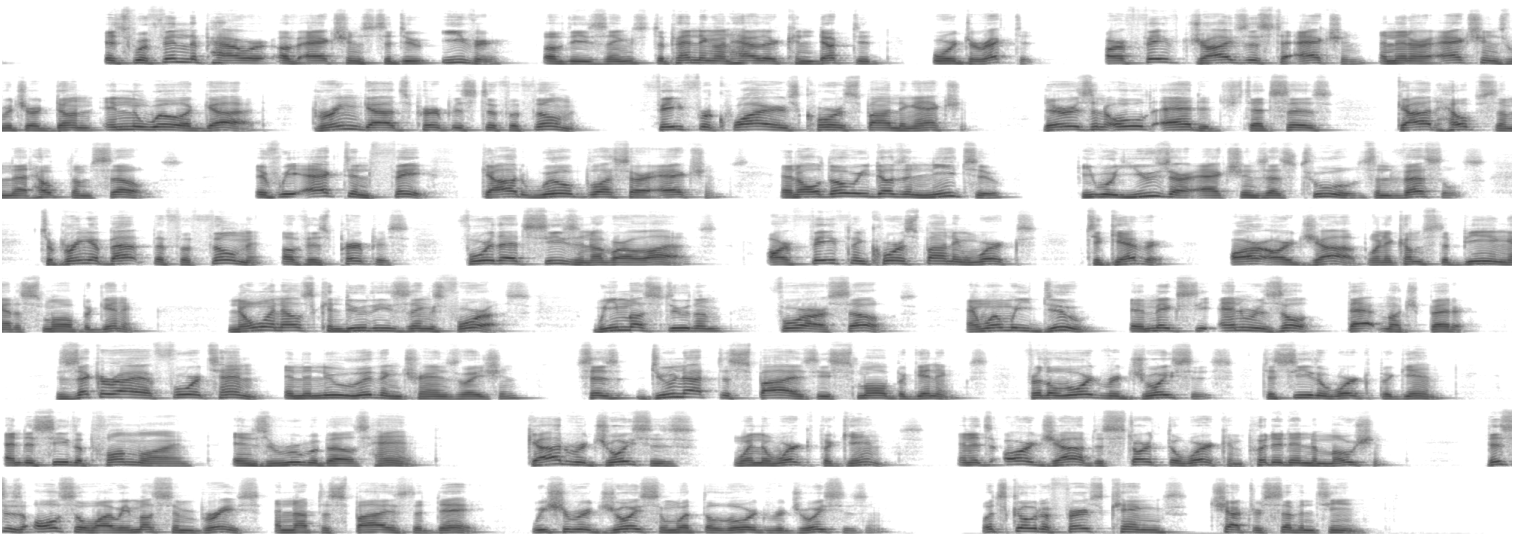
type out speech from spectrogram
It's within the power of actions to do either of these things, depending on how they're conducted or directed. Our faith drives us to action, and then our actions, which are done in the will of God, bring God's purpose to fulfillment. Faith requires corresponding action. There is an old adage that says, God helps them that help themselves. If we act in faith, God will bless our actions. And although He doesn't need to, He will use our actions as tools and vessels to bring about the fulfillment of His purpose for that season of our lives. Our faith and corresponding works together are our job when it comes to being at a small beginning. No one else can do these things for us. We must do them for ourselves. And when we do, it makes the end result that much better. Zechariah 4:10 in the New Living Translation says, "Do not despise these small beginnings, for the Lord rejoices to see the work begin and to see the plumb line in Zerubbabel's hand." God rejoices when the work begins, and it's our job to start the work and put it into motion. This is also why we must embrace and not despise the day. We should rejoice in what the Lord rejoices in. Let's go to 1 Kings chapter 17.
